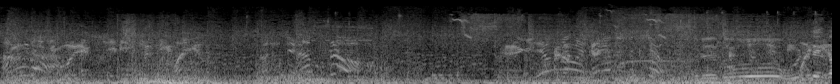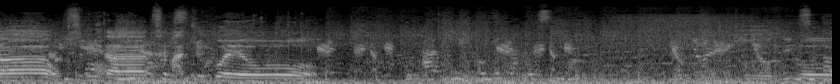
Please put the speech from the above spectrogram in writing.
갑니다! 그래도 올 데가 없습니다. 틈 안 줄 거예요. 그리고.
